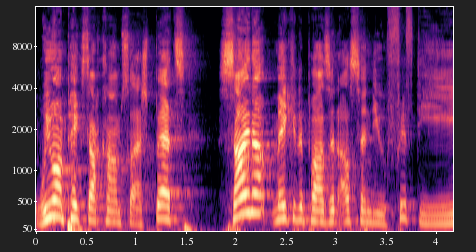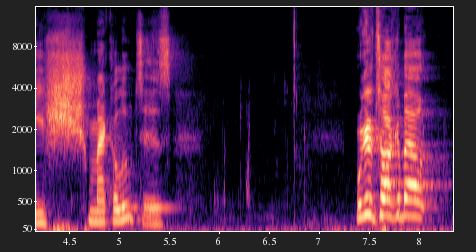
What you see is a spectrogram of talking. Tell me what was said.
wewantpicks.com slash bets. Sign up, make a deposit. I'll send you 50 schmackalootses. We're going to talk about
